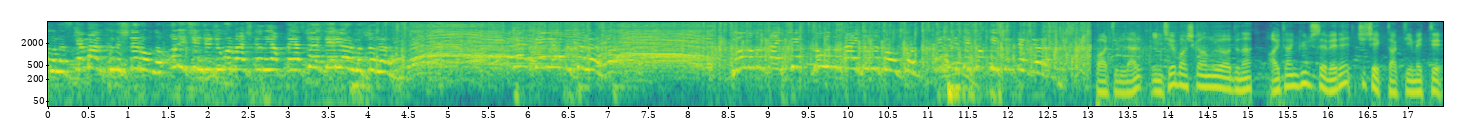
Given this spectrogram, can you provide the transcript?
Başkanımız Kemal Kılıçdaroğlu 13. Cumhurbaşkanı yapmaya söz veriyor musunuz? Söz veriyor musunuz? Yolumuz açık, yolumuz aydınlık olsun. Hepinize çok teşekkür ediyorum. Partililer ilçe başkanlığı adına Ayten Gülsever'e çiçek takdim etti.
